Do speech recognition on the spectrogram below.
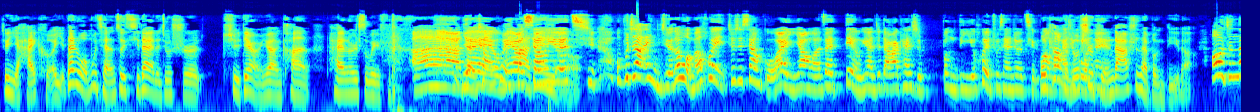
就也还可以。但是我目前最期待的就是去电影院看 Taylor Swift 啊，演唱会要相约去。我不知道，哎，你觉得我们会就是像国外一样吗？在电影院就大家开始蹦迪，会出现这种情况吗？我看很多视频，大家是在蹦迪的。哦，真的，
